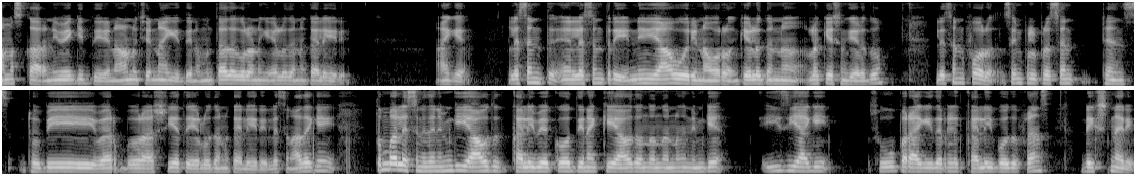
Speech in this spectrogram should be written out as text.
ನಮಸ್ಕಾರ, ನೀವು ಹೇಗಿದ್ದೀರಿ? ನಾನು ಚೆನ್ನಾಗಿದ್ದೇನೆ. ಮುಂತಾದವುಗಳನ್ನು ಹೇಳುವುದನ್ನು ಕಲಿಯಿರಿ. ಹಾಗೆ ಲೆಸನ್ ಲೆಸನ್ ತ್ರೀ ನೀವು ಯಾವ ಊರಿನವರು? ಕೇಳೋದನ್ನು ಲೊಕೇಶನ್ ಕೇಳೋದು lesson four simple present tense to be verb ರಾಷ್ಟ್ರೀಯತೆ ಹೇಳುವುದನ್ನು ಕಲಿಯಿರಿ. ಲೆಸನ್ ಅದಕ್ಕೆ ತುಂಬ ಲೆಸನ್ ಇದೆ. ನಿಮಗೆ ಯಾವುದು ಕಲಿಬೇಕು, ದಿನಕ್ಕೆ ಯಾವುದೊಂದೊಂದನ್ನು ನಿಮಗೆ ಈಸಿಯಾಗಿ ಸೂಪರಾಗಿ ಇದರಲ್ಲಿ ಕಲಿಬೋದು ಫ್ರೆಂಡ್ಸ್ ಡಿಕ್ಷನರಿ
